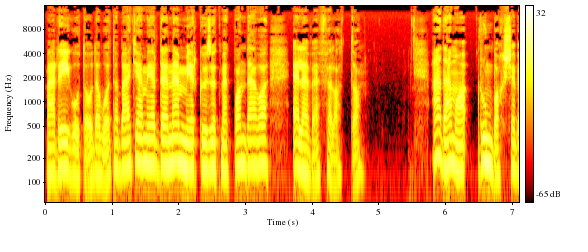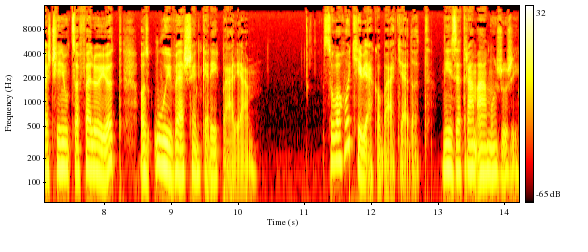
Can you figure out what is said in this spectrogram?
Már régóta oda volt a bátyámért, de nem mérkőzött meg pandával, eleve feladta. Ádám a Rumbach Sebecsény utca felől jött az új versenykerékpárján. Szóval hogy hívják a bátyádat? Nézett rám Ámon Zsuzsi.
